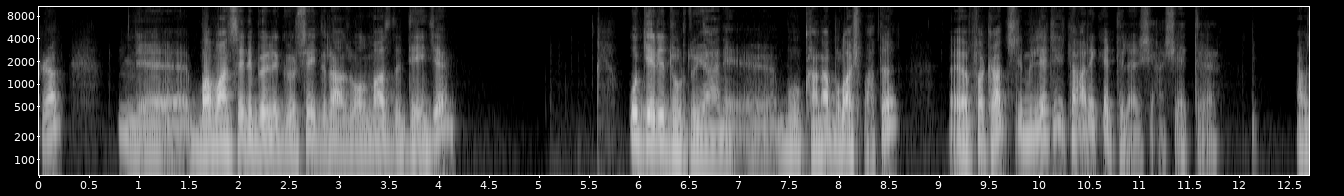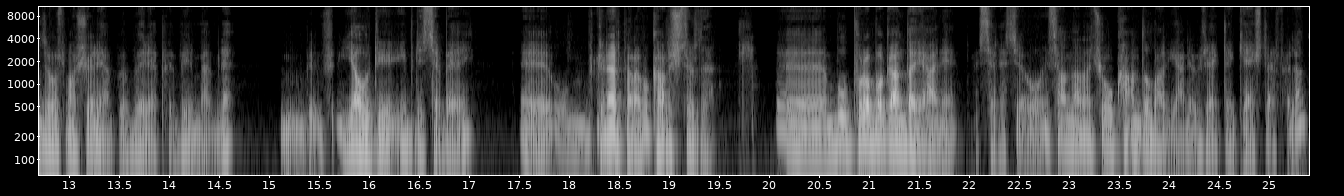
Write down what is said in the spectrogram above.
Fakat e, baban seni böyle görseydi razı olmazdı deyince o geri durdu yani. E, bu kana bulaşmadı. E, fakat işte milleti tahrik ettiler yani şey ettiler. Hazreti Osman şöyle yapıyor, böyle yapıyor bilmem ne. Yahudi İbn Sebey e, bütün her tarafı karıştırdı. E, bu propaganda yani meselesi. O insanlarla çoğu kandılar yani özellikle gençler falan.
